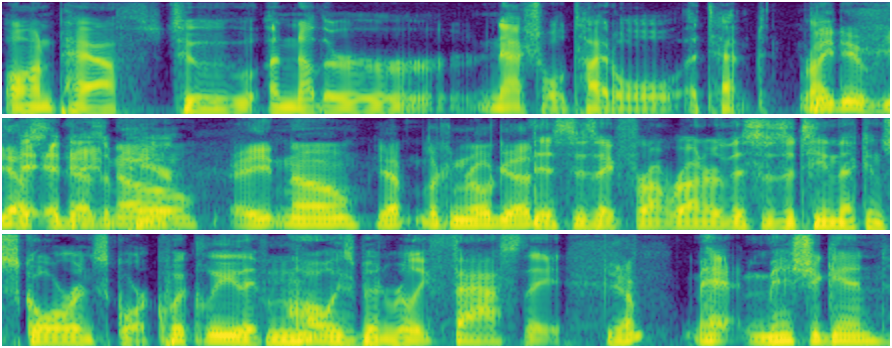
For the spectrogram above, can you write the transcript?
on path to another national title attempt. Right? They do. Yes, it, it does 8-0, appear. Eight zero. Yep, looking real good. This is a front runner. This is a team that can score and score quickly. They've always been really fast. They, Mm-hmm. Yep. Michigan.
